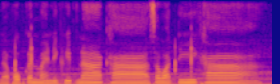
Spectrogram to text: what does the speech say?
แล้วพบกันใหม่ในคลิปหน้าค่ะ สวัสดีค่ะ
